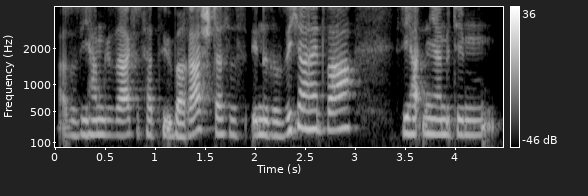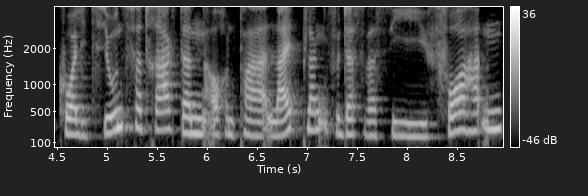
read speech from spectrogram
Also Sie haben gesagt, es hat Sie überrascht, dass es innere Sicherheit war. Sie hatten ja mit dem Koalitionsvertrag dann auch ein paar Leitplanken für das, was Sie vorhatten.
